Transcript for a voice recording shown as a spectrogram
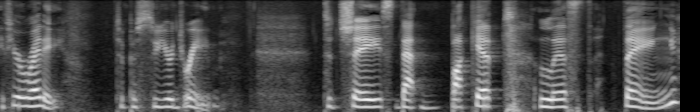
if you're ready to pursue your dream, to chase that bucket list thing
